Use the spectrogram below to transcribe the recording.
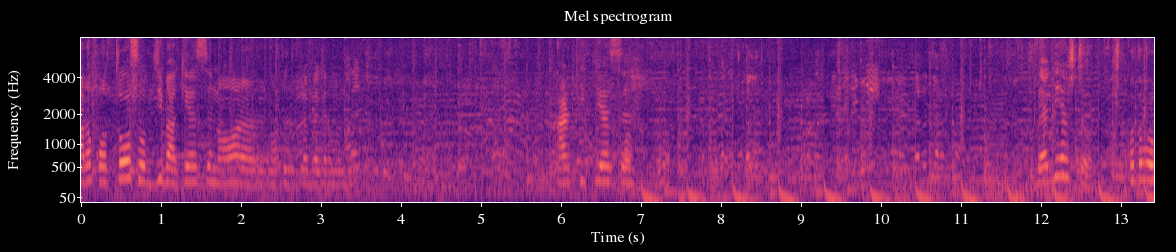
আরও কত সবজি বাকি আছে নর আর মতো দুটা ব্যাগের মধ্যে। আর কি কি আছে? ব্যাগ নিয়ে আসছো? কত বড়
